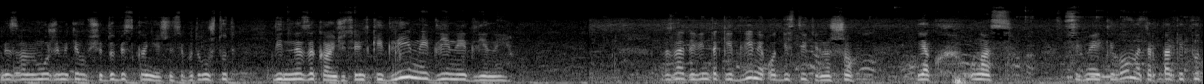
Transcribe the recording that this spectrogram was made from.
Ми з вами можемо йти взагалі до безконечності, тому що тут він не закінчується. Він такий длинний, длинний, длинний. Ви знаєте, він такий длинний, от дійсно, що як у нас 7 кілометр, так і тут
